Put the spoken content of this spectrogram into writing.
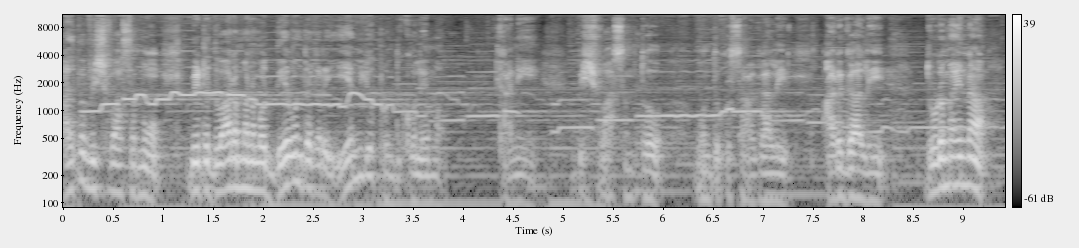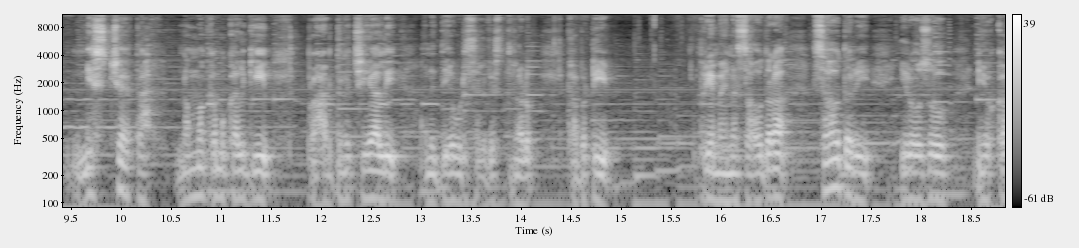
అల్ప విశ్వాసము వీటి ద్వారా మనము దేవుని దగ్గర ఏమియో పొందుకోలేము. కానీ విశ్వాసంతో ముందుకు సాగాలి అడగాలి దృఢమైన నిశ్చయత నమ్మకము కలిగి ప్రార్థన చేయాలి అని దేవుడు సెలవిస్తున్నాడు. కాబట్టి ప్రియమైన సహోదర సహోదరి ఈరోజు నీ యొక్క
